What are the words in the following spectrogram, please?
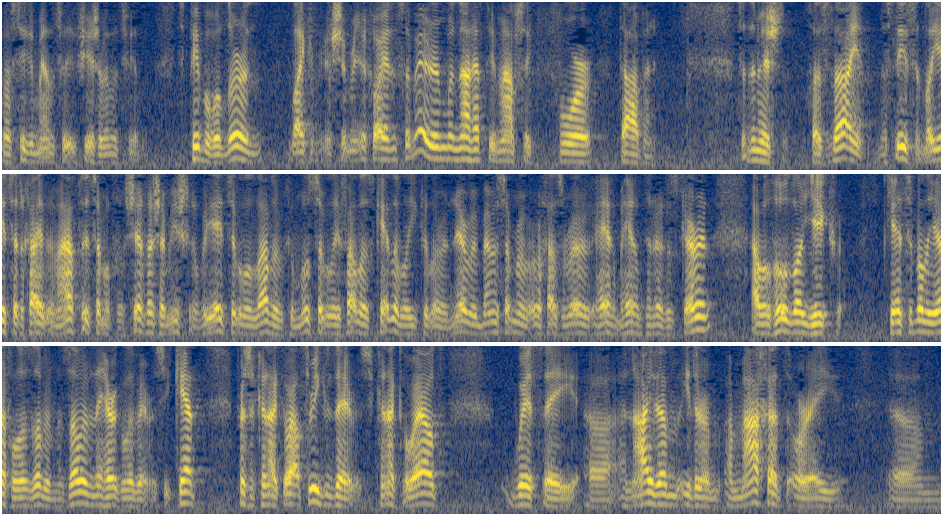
Masik in the Krish, in the Tefillah. So people will learn, like Rishim and Yechoy and Chaber, would not have to be mafsik for davening. So the Mishnah, Chaz Zayin, Mislisin, Lo Yetzer Chai B'Machtu, Tzemach Chashecha, Shamishkin, V'Yetzer, V'Lav, V'Kemusa, V'Lifal, V'Skela, V'Yikul, V'Ner, V'Bem Samar, V'Chaz Rev, Hechem, Hechem, Tenech, Karen, Avul Lo Yikra. Ketzabel Yechol Azovim, You can't, person cannot go out, three Gezeris. You cannot go out with a, uh, an item, either a, a machat or a, um,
